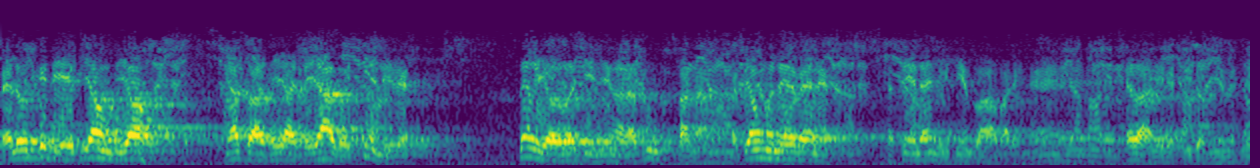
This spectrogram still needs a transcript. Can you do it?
ဘယ်လိုခေတ်တွေပြောင်းပြောင်းမြတ်စွာဘုရားတရားကိုကျင့်နေတဲ့သင်လျော်တော့ကျင့်ခြင်းကတော့သူ့သာနာမှာမပြောင်းမလဲပဲနဲ့ အစဉ်တိုင်းသူကျင့်သွားပါလိမ့်မယ်အဲ့ဒါလေးတွေပြီးတော့မြင်မပြ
